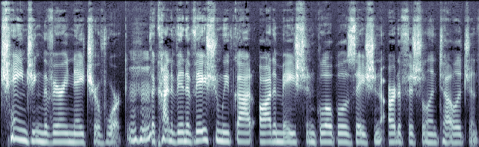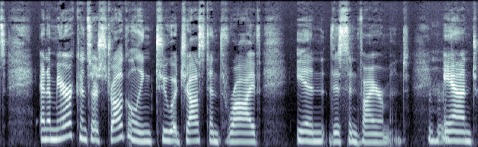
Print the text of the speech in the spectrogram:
changing the very nature of work. Mm-hmm. The kind of innovation we've got, automation, globalization, artificial intelligence. And Americans are struggling to adjust and thrive in this environment. Mm-hmm. And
